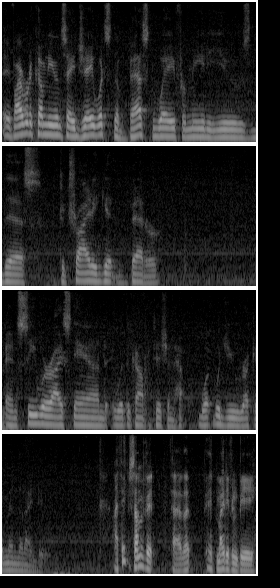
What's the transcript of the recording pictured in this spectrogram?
If I were to come to you and say, Jay, what's the best way for me to use this to try to get better and see where I stand with the competition, how, what would you recommend that I do? I think some of it uh, that it might even be.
